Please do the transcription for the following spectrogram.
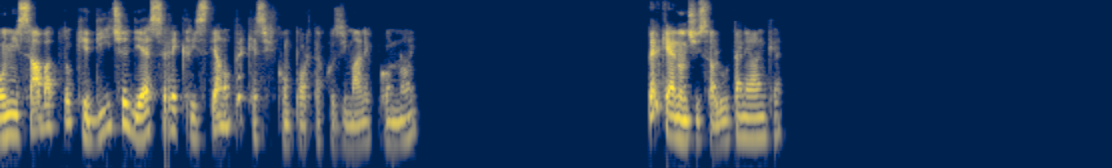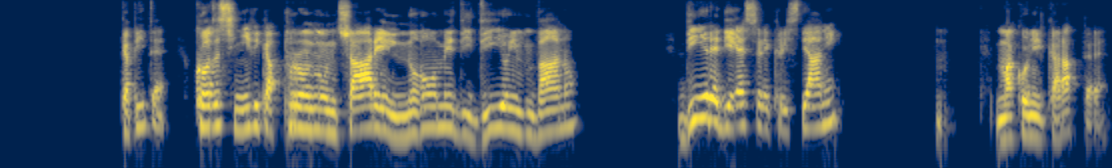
ogni sabato, che dice di essere cristiano, perché si comporta così male con noi? Perché non ci saluta neanche? Capite cosa significa pronunciare il nome di Dio in vano? dire di essere cristiani, mm, ma con il carattere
